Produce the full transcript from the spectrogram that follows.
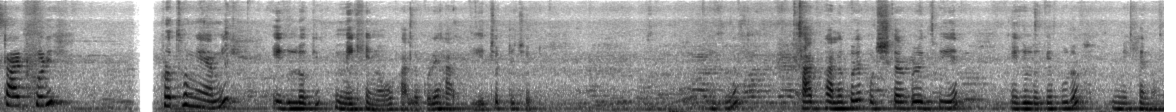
স্টার্ট করি। প্রথমে আমি এগুলোকে মেখে নেব ভালো করে, হাত দিয়ে ছোট্ট ছোট্ট। এগুলো হাত ভালো করে পরিষ্কার করে ধুয়ে এগুলোকে পুরো মেখে নেব।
